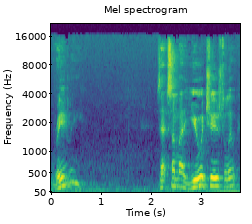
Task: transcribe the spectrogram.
Really? Is that somebody you would choose to live? With?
